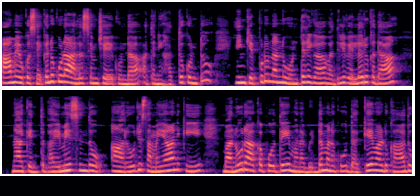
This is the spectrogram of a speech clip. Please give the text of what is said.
ఆమె ఒక సెకను కూడా ఆలస్యం చేయకుండా అతని హత్తుకుంటూ ఇంకెప్పుడు నన్ను ఒంటరిగా వదిలి వెళ్ళరు కదా? నాకెంత భయమేసిందో ఆ రోజు సమయానికి మను రాకపోతే మన బిడ్డ మనకు దక్కేవాడు కాదు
